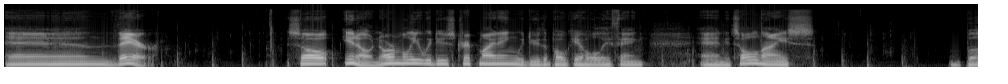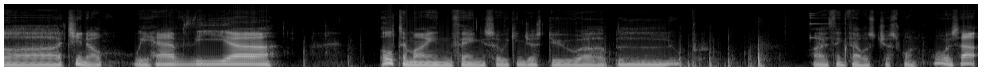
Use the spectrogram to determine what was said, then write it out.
And there. So, you know, normally we do strip mining, we do the poke holy thing, and it's all nice. But, you know, we have the uh, ultimine thing, so we can just do uh, bloop. I think that was just one. What was that?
